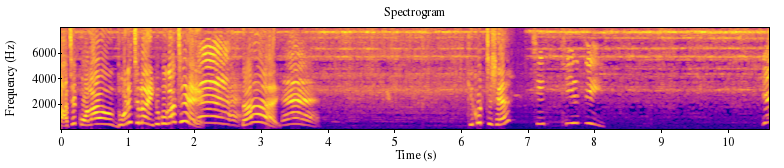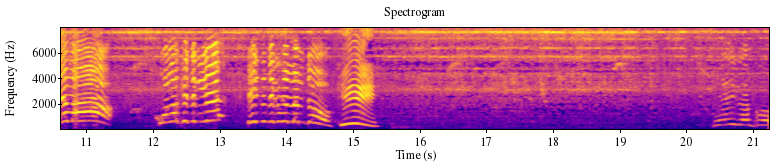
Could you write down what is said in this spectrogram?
গাছে কলা ধরেছিল এইটুকু গাছে? তাই? হ্যাঁ। কি করছিস সে মা! কলা খেতে গিয়ে এই তো দেখে ফেললাম তো। কি? এই দেখো।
